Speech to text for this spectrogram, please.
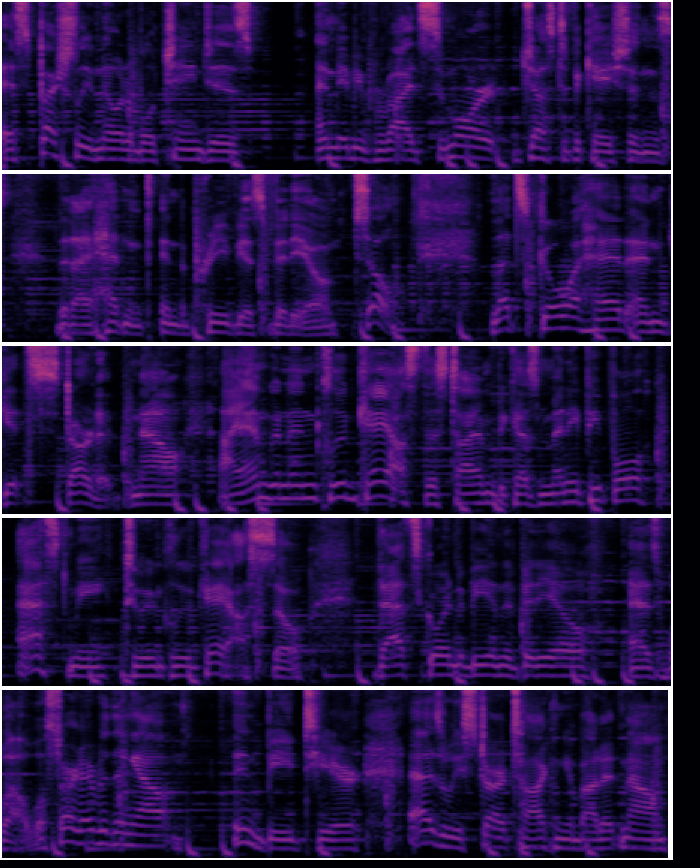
especially notable changes and maybe provide some more justifications that I hadn't in the previous video. So let's go ahead and get started. Now, I am going to include chaos this time because many people asked me to include chaos. So that's going to be in the video as well. We'll start everything out in B tier as we start talking about it. Now,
